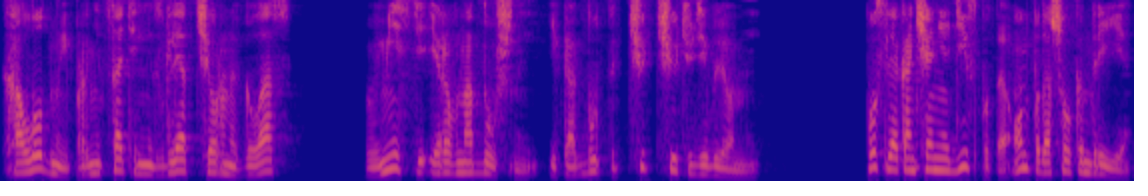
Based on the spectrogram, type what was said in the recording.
холодный проницательный взгляд черных глаз, вместе и равнодушный, и как будто чуть-чуть удивленный. После окончания диспута он подошел к Андрие.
